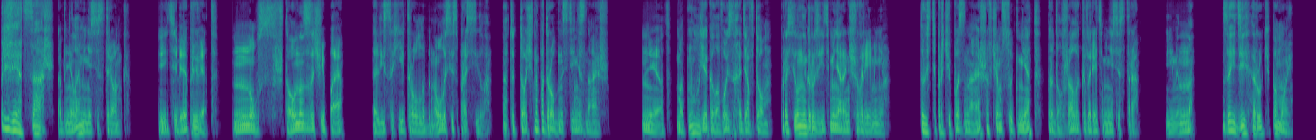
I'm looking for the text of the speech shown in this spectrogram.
«Привет, Саш!» — обняла меня сестренка. «И тебе привет. ну что у нас за ЧП?» Алиса хитро улыбнулась и спросила. «А ты точно подробностей не знаешь?» «Нет», — мотнул я головой, заходя в дом. Просил не грузить меня раньше времени. «То есть про ЧП знаешь, а в чем суть нет?» — продолжала ковырять меня сестра. «Именно. Зайди, руки помой».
